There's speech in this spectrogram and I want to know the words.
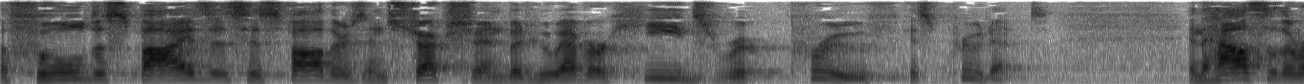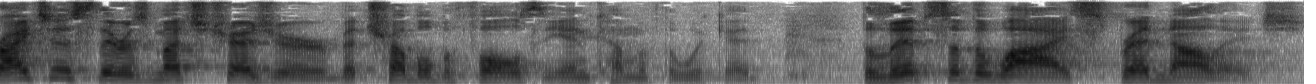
A fool despises his father's instruction, but whoever heeds reproof is prudent. In the house of the righteous there is much treasure, but trouble befalls the income of the wicked. The lips of the wise spread knowledge,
